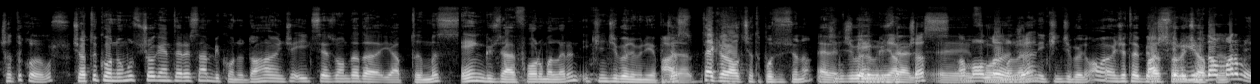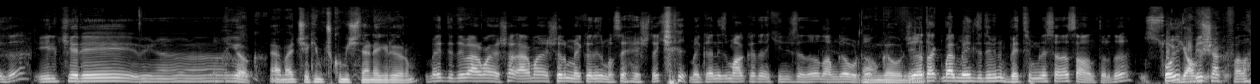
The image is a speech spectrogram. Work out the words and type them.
çatı konumuz. Çatı konumuz çok enteresan bir konu. Daha önce ilk sezonda da yaptığımız en güzel formaların ikinci bölümünü yapacağız. Aynen. Tekrar al çatı pozisyonu. Evet, İkinci bölümünü en güzel, yapacağız. e, Ama ondan formaların önce- ikinci bölüm. Ama önce tabii biraz Başka soru bir cevaplıyorum. var mıydı? İlker'i yok. Hemen çekim çukum işlerine giriyorum. Medyada ve Erman Yaşar. Erman Yaşar'ın mekanizması hashtag. Mekanizma hakikaten ikinci sezona damga vurdu. Damga vurdu, Cihat Akbel Medyadev'ini betimlesene anlatırdı. Soyut Yavşak falan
